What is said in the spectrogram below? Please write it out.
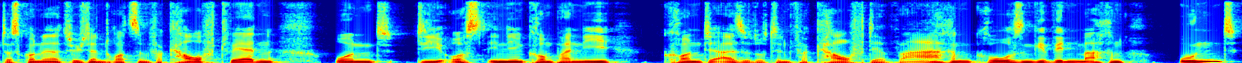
Das konnte natürlich dann trotzdem verkauft werden und die Ostindien-Kompanie konnte also durch den Verkauf der Waren großen Gewinn machen und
